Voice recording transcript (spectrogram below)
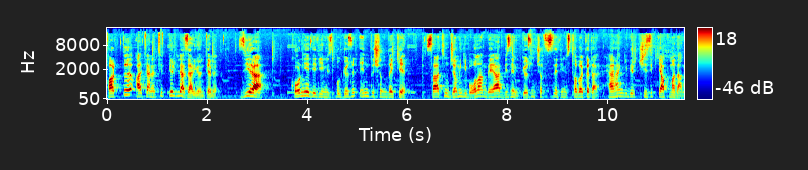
farklı alternatif bir lazer yöntemi. Zira kornea dediğimiz bu gözün en dışındaki saatin camı gibi olan veya bizim gözün çatısı dediğimiz tabakada herhangi bir çizik yapmadan,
